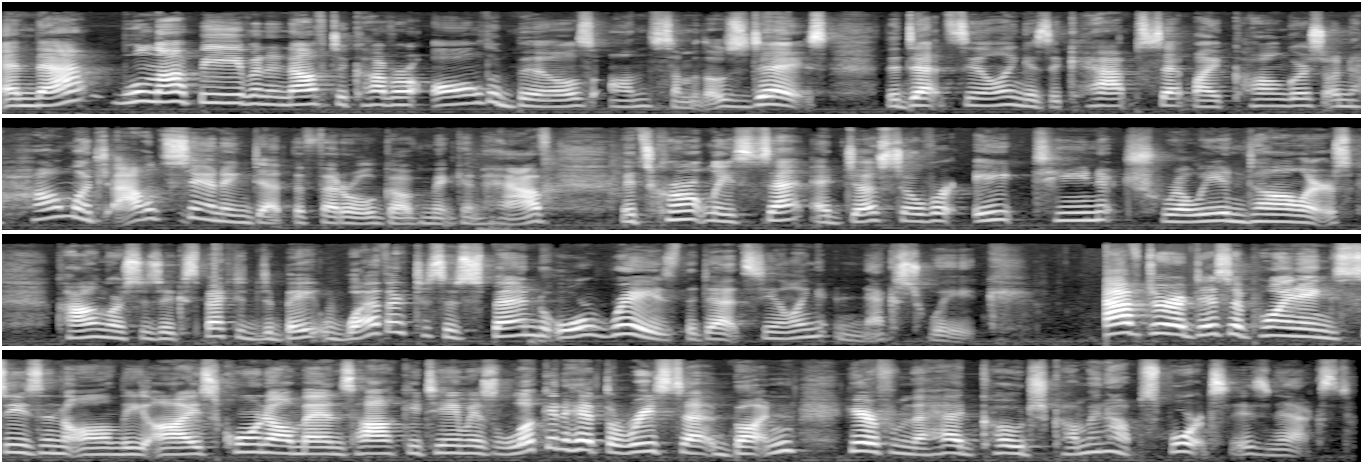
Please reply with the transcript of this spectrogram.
And that will not be even enough to cover all the bills on some of those days. The debt ceiling is a cap set by Congress on how much outstanding debt the federal government can have. It's currently set at just over $18 trillion. Congress is expected to debate whether to suspend or raise the debt ceiling next week. After a disappointing season on the ice, Cornell men's hockey team is looking to hit the reset button. Hear from the head coach coming up. Sports is next.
